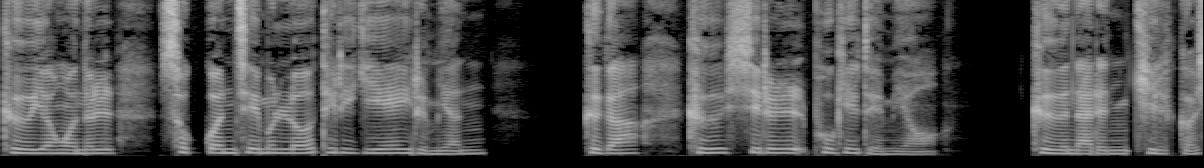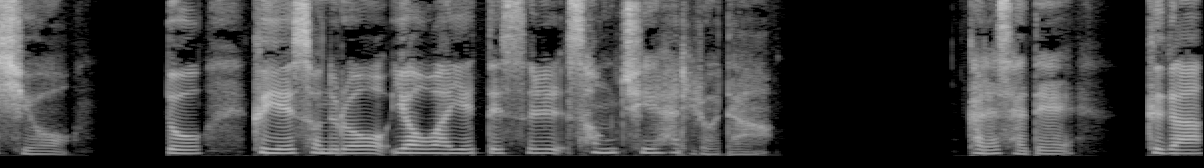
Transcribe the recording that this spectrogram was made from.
그 영혼을 속권 제물로 드리기에 이르면 그가 그 씨를 보게 되며 그 날은 길 것이요 또 그의 손으로 여호와의 뜻을 성취하리로다. 가라사대 그가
